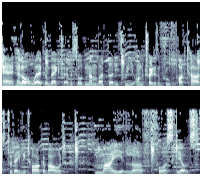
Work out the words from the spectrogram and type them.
And hello, welcome back to episode number 33 on the Traders Improve podcast. Today we talk about my love for skills.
